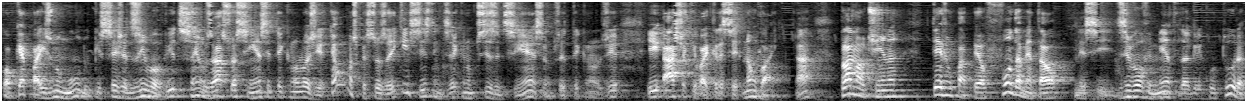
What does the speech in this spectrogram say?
qualquer país no mundo que seja desenvolvido sem usar sua ciência e tecnologia. Tem algumas pessoas aí que insistem em dizer que não precisa de ciência, não precisa de tecnologia e acha que vai crescer. Não vai. Tá? Planaltina teve um papel fundamental nesse desenvolvimento da agricultura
